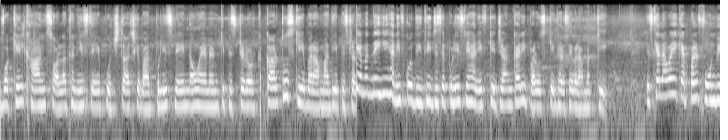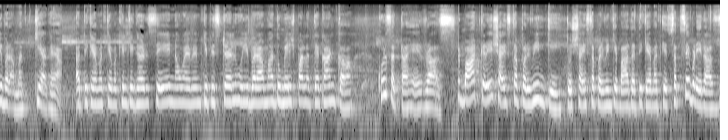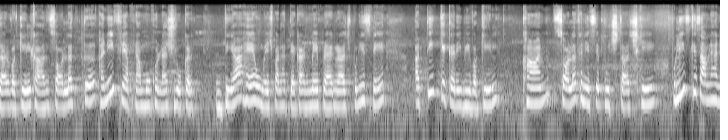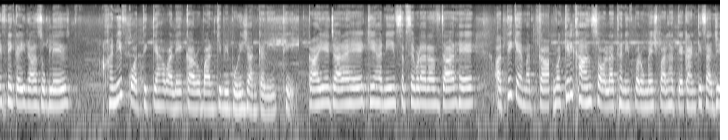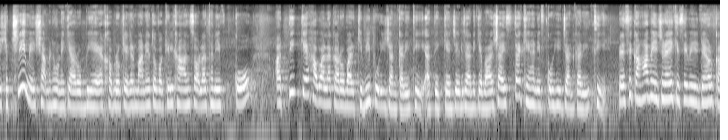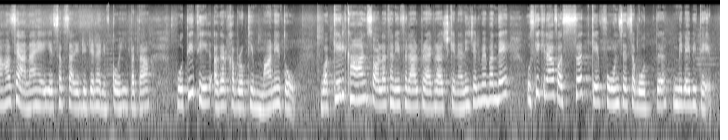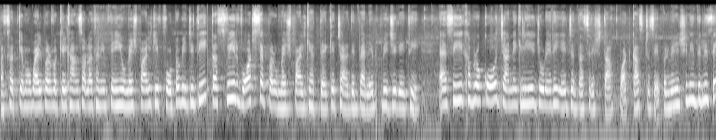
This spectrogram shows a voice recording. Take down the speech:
वकील खान सौलत हनीफ से पूछताछ के बाद पुलिस ने 9 एमएम की पिस्टल और कारतूस की बरामद। ये पिस्टल अहमद ने ही हनीफ को दी थी, जिसे पुलिस ने हनीफ की जानकारी पर उसके घर से बरामद की। इसके अलावा एक एप्पल फ़ोन भी बरामद किया गया। अतिक अहमद के वकील के घर से 9 एमएम की पिस्टल हुई बरामद। उमेश पाल हत्याकांड का खुल सकता है राज। बात करें शाइस्ता परवीन की तो शाइस्ता परवीन के बाद अतीक अहमद के सबसे बड़े राजदार वकील खान सौलत हनीफ ने अपना मुँह खोलना शुरू कर दिया है। उमेश पाल हत्याकांड में प्रयागराज पुलिस ने अतीक के करीबी वकील खान सौलत हनीफ से पूछताछ की। पुलिस के सामने हनीफ ने कई राज उगले। हनीफ को अतीक के हवाले कारोबार की भी पूरी जानकारी थी। कहा यह जा रहा है कि हनीफ सबसे बड़ा राजदार है अतीक अहमद का। वकील खान सौलत हनीफ पर उमेश पाल हत्याकांड की साजिश। रचने में शामिल होने के आरोप भी है। खबरों की अगर माने तो वकील खान सौलत हनीफ को अतीक के हवाला कारोबार की भी पूरी जानकारी थी। अतीक के जेल जाने के बाद शाइस्ता की हनीफ को ही जानकारी थी। पैसे कहाँ भेज रहे हैं, किसे भेज रहे हैं और कहाँ से आना है, ये सब सारी डिटेल हनीफ को ही पता होती थी। अगर खबरों की माने तो वकील खान, सौलत हनी फ़िलहाल प्रयागराज के नैनी जेल में बंद है उसके खिलाफ असद के फ़ोन से सबूत मिले भी थे। असद के मोबाइल पर वकील खान, सौलत हनीफ ने ही उमेश पाल की फ़ोटो भेजी थी। तस्वीर व्हाट्सएप पर उमेश पाल की हत्या के चार दिन पहले भेजी गई थी। ऐसी ही खबरों को जानने के लिए जुड़े रहिए जनता श्रेष्ठता पॉडकास्ट से। परवीन दिल्ली से।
